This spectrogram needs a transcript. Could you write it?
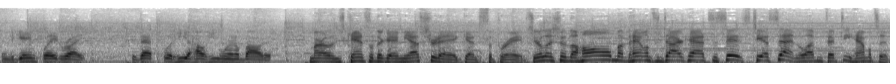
and the game played right because that's what he how he went about it. Marlins canceled their game yesterday against the Braves. You're listening to the home of the Hamilton Tiger-Cats. This is TSN 1150 Hamilton.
